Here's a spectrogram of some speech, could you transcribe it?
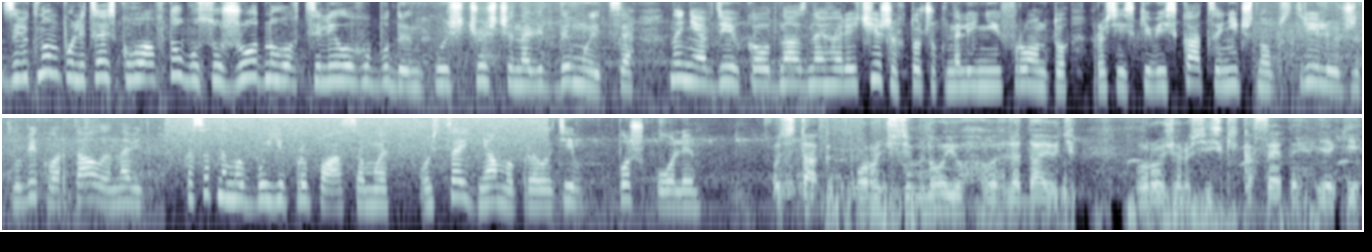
За вікном поліцейського автобусу жодного вцілілого будинку, що ще навіть димиться. Нині Авдіївка одна з найгарячіших точок на лінії фронту. Російські війська цинічно обстрілюють житлові квартали навіть касетними боєприпасами. Ось цей днями прилетів по школі. Ось так поруч зі мною виглядають ворожі російські касети, які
